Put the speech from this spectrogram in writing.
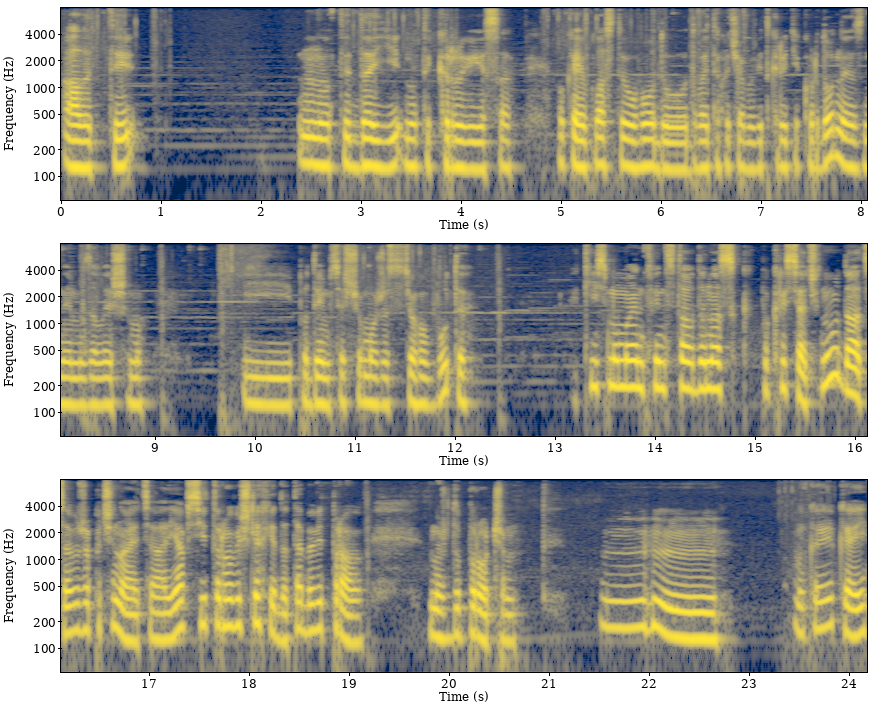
Але ти. Ну ти дає. Ну ти криса. Окей, укласти угоду. Давайте хоча б відкриті кордони з ними залишимо. І подивимося, що може з цього бути. Якийсь момент він став до нас покрисячий. Ну, да, це вже починається. А я всі торгові шляхи до тебе відправив. Між прочим. Угу. Окей, окей.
